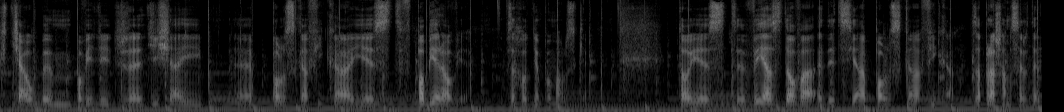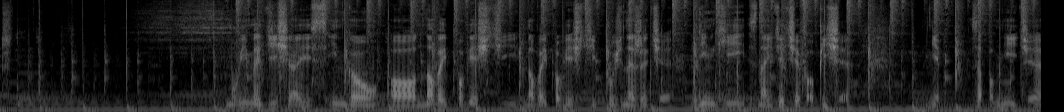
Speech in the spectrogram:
chciałbym powiedzieć, że dzisiaj e, Polska Fika jest w Pobierowie w Zachodniopomorskiem. To jest wyjazdowa edycja Polska Fika. Zapraszam serdecznie. Mówimy dzisiaj z Ingą o nowej powieści, nowej powieści Późne Życie. Linki znajdziecie w opisie. Nie zapomnijcie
